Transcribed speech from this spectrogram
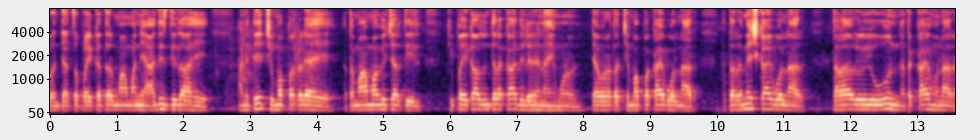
पण त्याचं पैका तर मामाने आधीच दिलं आहे आणि ते चिमाप्पाकडे आहे. आता मामा विचारतील की पैका अजून त्याला का दिलेले नाही म्हणून. त्यावर आता चिमाप्पा काय बोलणार? आता रमेश काय बोलणार? तळावर येऊन आता काय होणार?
